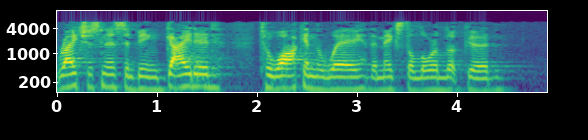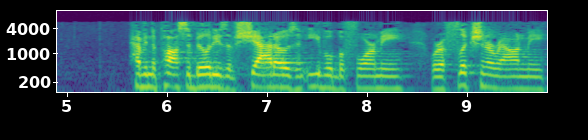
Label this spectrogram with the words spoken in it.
righteousness and being guided to walk in the way that makes the Lord look good. Having the possibilities of shadows and evil before me or affliction around me.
